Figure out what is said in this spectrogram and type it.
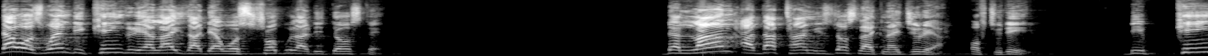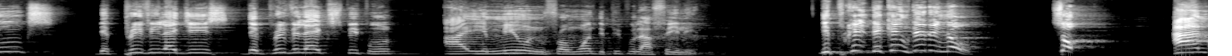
That was when the king realized that there was trouble at the doorstep. The land at that time is just like Nigeria of today. The kings, the privileges, the privileged people are immune from what the people are feeling. The, the king didn't know. So, and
